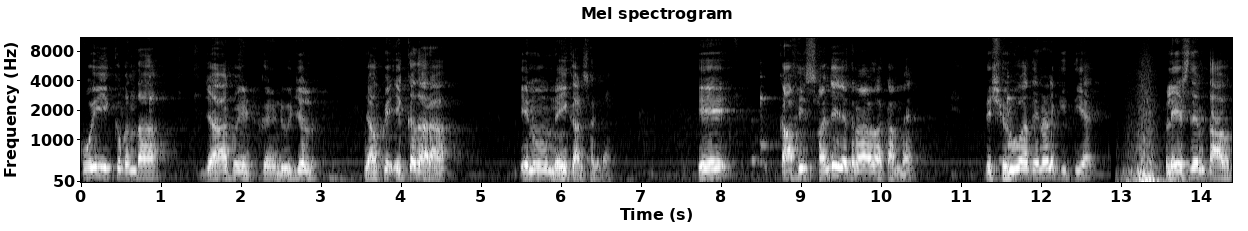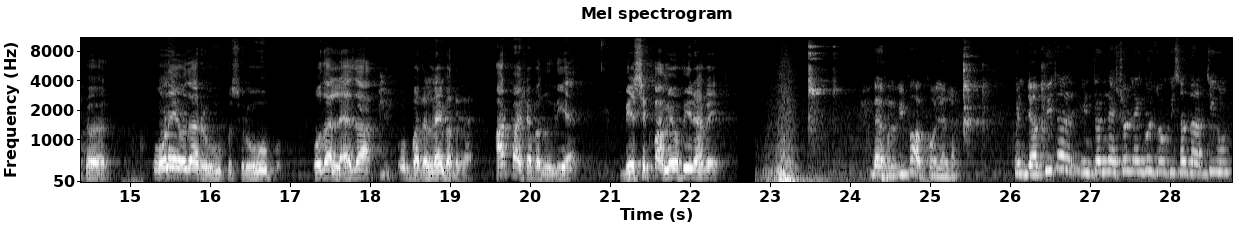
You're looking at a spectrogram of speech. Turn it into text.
ਕੋਈ ਇੱਕ ਬੰਦਾ ਜਾਂ ਕੋਈ ਇੰਡੀਵਿਜੂਅਲ ਜਾਂ ਕੋਈ ਇੱਕ ਅਦਾਰਾ ਇਹਨੂੰ ਨਹੀਂ ਕਰ ਸਕਦਾ। ਇਹ ਕਾਫੀ ਸਾਂਝੇ ਯਤਨਾਂ ਵਾਲਾ ਕੰਮ ਹੈ ਤੇ ਸ਼ੁਰੂਆਤ ਇਹਨਾਂ ਨੇ ਕੀਤੀ ਹੈ। ਪਲੇਸ ਦੇ ਮੁਤਾਬਕ ਉਹਨੇ ਉਹਦਾ ਰੂਪ, ਸਰੂਪ, ਉਹਦਾ ਲਹਿਜ਼ਾ ਉਹ ਬਦਲਣਾ ਹੀ ਬਦਲਣਾ ਹਰ ਭਾਸ਼ਾ ਬਦਲਦੀ ਹੈ। ਬੇਸਿਕ ਭਾਵੇਂ ਉਹੀ ਰਹੇ। ਮੈਂ ਹੁਣ ਵੀ ਭਾਵਕ ਹੋ ਜਾਣਾ ਪੰਜਾਬੀ ਤਾਂ ਇੰਟਰਨੈਸ਼ਨਲ ਲੈਂਗੁਏਜ ਹੋ ਗਈ ਸਰਦਾਰ ਜੀ ਹੁਣ।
